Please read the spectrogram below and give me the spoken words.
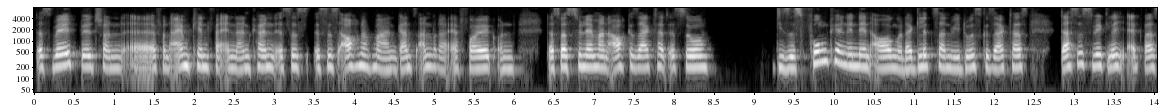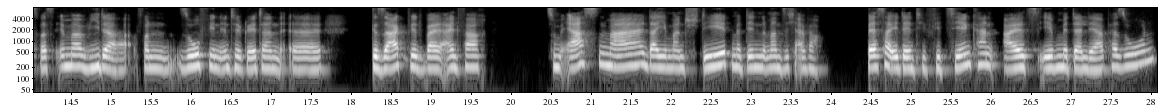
das Weltbild schon äh, von einem Kind verändern können, ist es, ist es auch nochmal ein ganz anderer Erfolg. Und das, was Suleiman auch gesagt hat, ist so, dieses Funkeln in den Augen oder Glitzern, wie du es gesagt hast, das ist wirklich etwas, was immer wieder von so vielen Integratoren äh, gesagt wird, weil einfach zum ersten Mal da jemand steht, mit dem man sich einfach besser identifizieren kann als eben mit der Lehrperson,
